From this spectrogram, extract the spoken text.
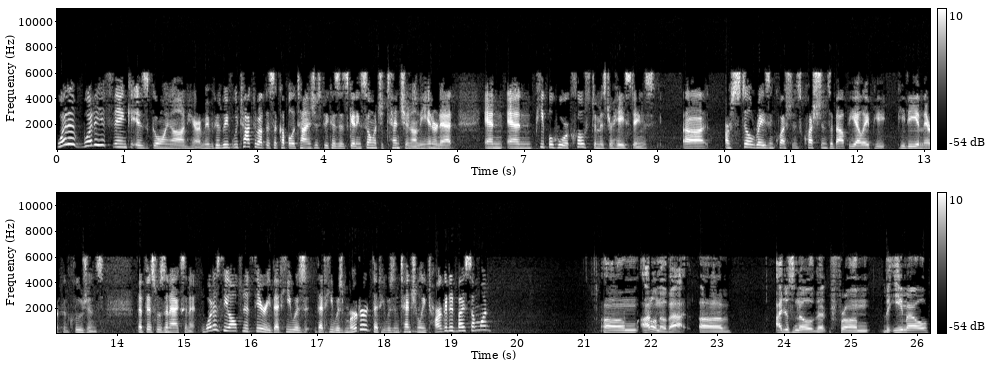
What do, what do you think is going on here? I mean, because we've we talked about this a couple of times, just because it's getting so much attention on the internet, and and people who are close to Mr. Hastings uh, are still raising questions, questions about the LAPD and their conclusions that this was an accident. What is the alternate theory that he was that he was murdered, that he was intentionally targeted by someone? Um, I don't know that. Uh, I just know that from the email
